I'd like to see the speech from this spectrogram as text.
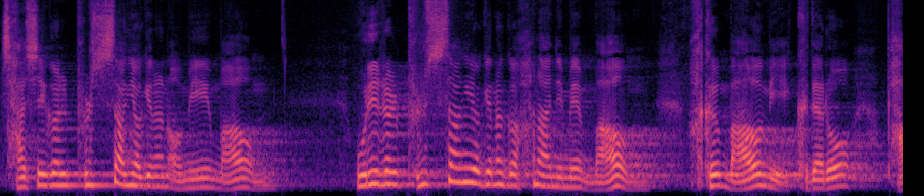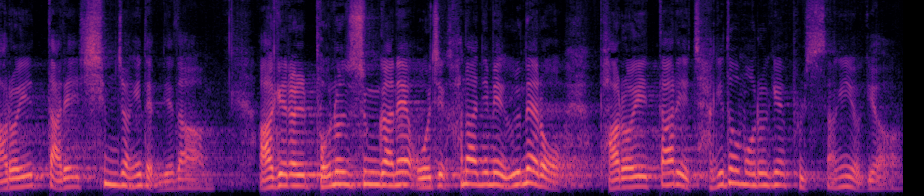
자식을 불쌍히 여기는 어미의 마음, 우리를 불쌍히 여기는 그 하나님의 마음, 그 마음이 그대로 바로의 딸의 심정이 됩니다. 아기를 보는 순간에 오직 하나님의 은혜로 바로의 딸이 자기도 모르게 불쌍히 여겨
